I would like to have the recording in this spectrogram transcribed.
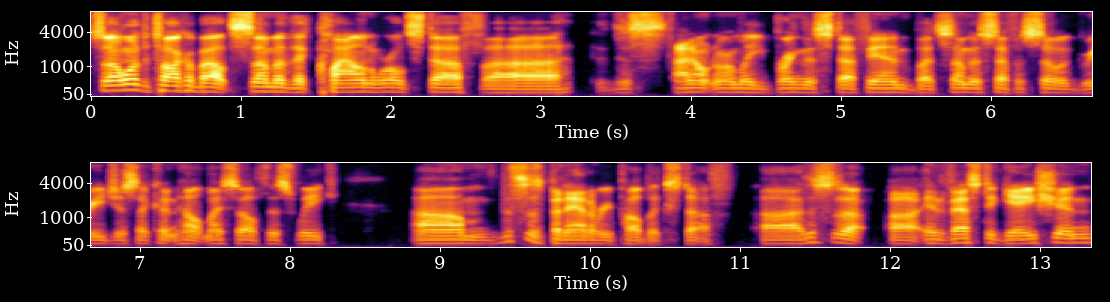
So I wanted to talk about some of the clown world stuff. Uh, just I don't normally bring this stuff in, but some of the stuff is so egregious I couldn't help myself this week. Um, this is Banana Republic stuff. Uh, this is a, a investigation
